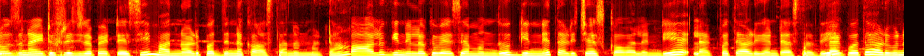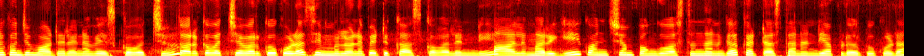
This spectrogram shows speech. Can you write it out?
రోజు నైట్ ఫ్రిడ్జ్లో పెట్టేసి మర్నాడు పొద్దున్న కాస్తానన్నమాట. పాలు గిన్నెలోకి వేసే ముందు గిన్నె తడి చేసుకోవాలండి లేకపోతే అడుగంటేస్తుంది. లేకపోతే అడుగున కొంచెం వాటర్ అయినా వేసుకోవచ్చు. త్వరక వచ్చే వరకు కూడా సిమ్లోనే పెట్టి కాసుకోవాలండి. పాలు మరిగి కొంచెం పొంగు వస్తుందనగా కట్టేస్తానండి. అప్పటి వరకు కూడా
